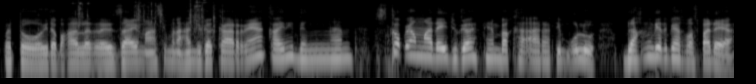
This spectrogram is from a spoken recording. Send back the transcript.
Betul, kita bakal lihat dari Zai masih menahan juga karnya. Kali ini dengan scope yang memadai juga nembak ke arah tim Ulu. Belakang dia tapi harus waspada ya.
